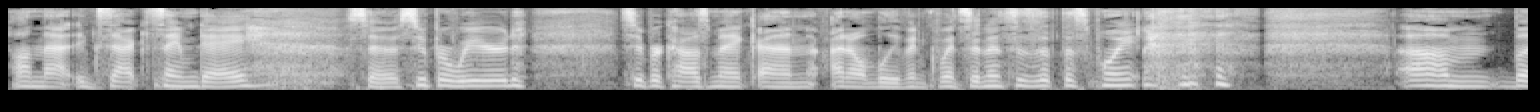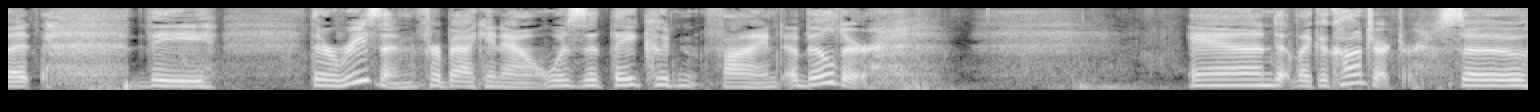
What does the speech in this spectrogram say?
on that exact same day. So super weird, super cosmic, and I don't believe in coincidences at this point. um, but the their reason for backing out was that they couldn't find a builder and like a contractor. So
